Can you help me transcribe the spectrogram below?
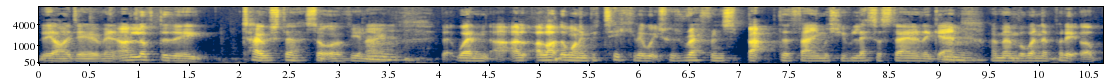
the idea of it. I love the, the toaster sort of you know Mm. that when I, I like the one in particular which was referenced back to the famous "You've let us down again." Mm. I remember when they put it up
